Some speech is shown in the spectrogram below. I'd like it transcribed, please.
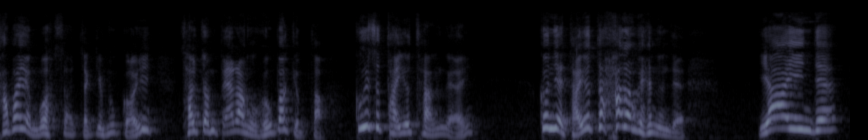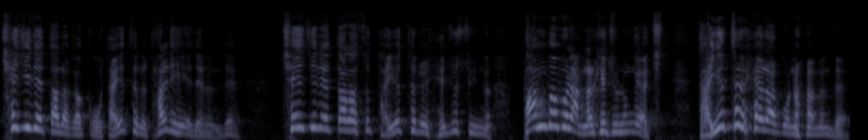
가봐야 뭐 살짝기 묻고 살 좀 빼라고. 그것밖에 없다. 거기서 다이어트 하는 거야. 근데 다이어트 하라고 했는데 야인데 체질에 따라 갖고 다이어트를 달리 해야 되는데 체질에 따라서 다이어트를 해줄 수 있는 방법을 안 가르쳐 주는 거야. 다이어트 해라고는 하는데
